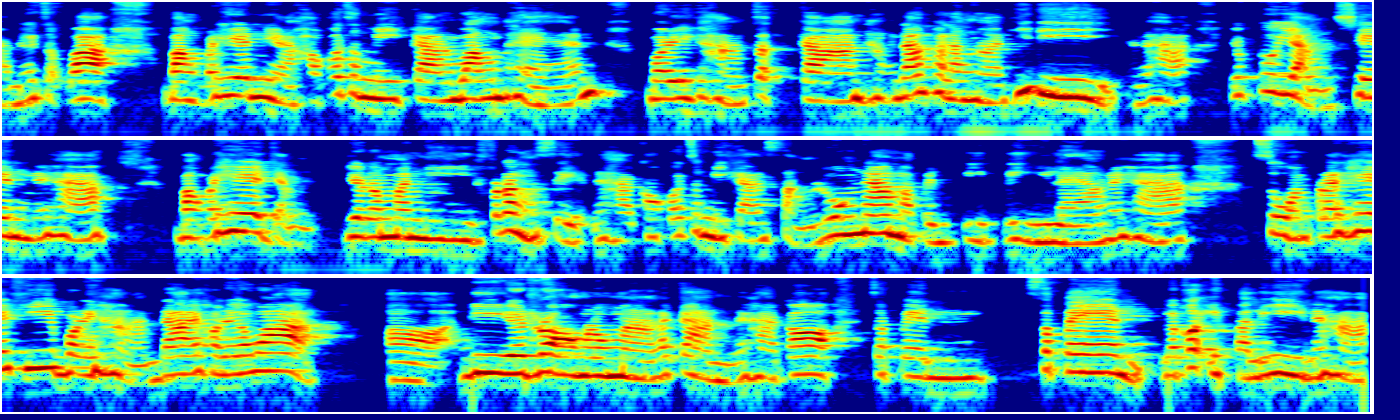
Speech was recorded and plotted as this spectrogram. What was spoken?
ค่ะเนื่องจากว่าบางประเทศเนี่ยเขาก็จะมีการวางแผนบริหารจัดการทางด้านพลังงานที่ดีนะคะยกตัวอย่างเช่นนะคะบางประเทศอย่างเยอรมนีฝรั่งเศสนะคะเขาก็จะมีการสั่งล่วงหน้ามาเป็นปีๆแล้วนะคะส่วนประเทศที่บริหารได้เขาเรียกว่า ดีรองลงมาแล้วกันนะคะก็จะเป็นสเปนแล้วก็อิตาลีนะคะ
